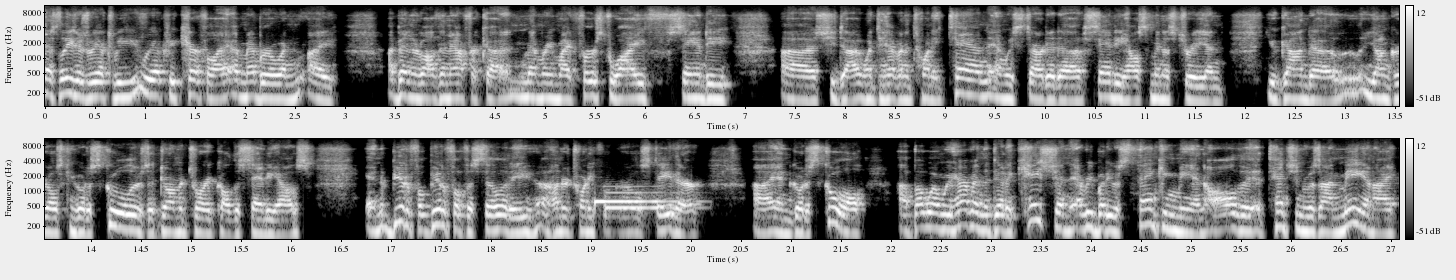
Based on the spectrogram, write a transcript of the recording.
as leaders, we have to be we have to be careful. I, I remember when I I've been involved in Africa, and memory, my first wife, Sandy, uh, she died, went to heaven in 2010, and we started a Sandy House ministry in Uganda. Young girls can go to school. There's a dormitory called the Sandy House, and a beautiful, beautiful facility. 124 girls stay there uh, and go to school. Uh, but when we were having the dedication, everybody was thanking me, and all the attention was on me. And I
